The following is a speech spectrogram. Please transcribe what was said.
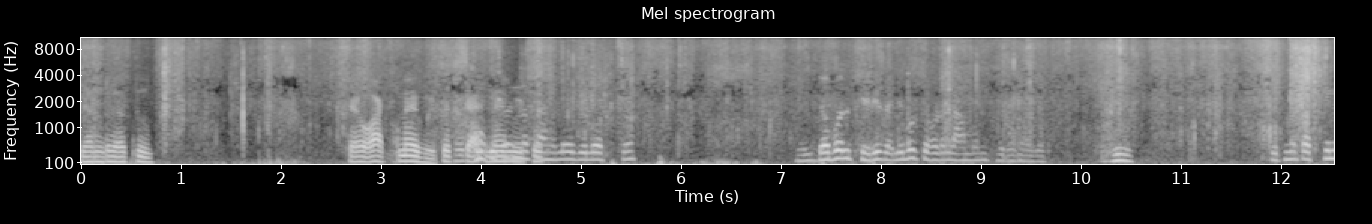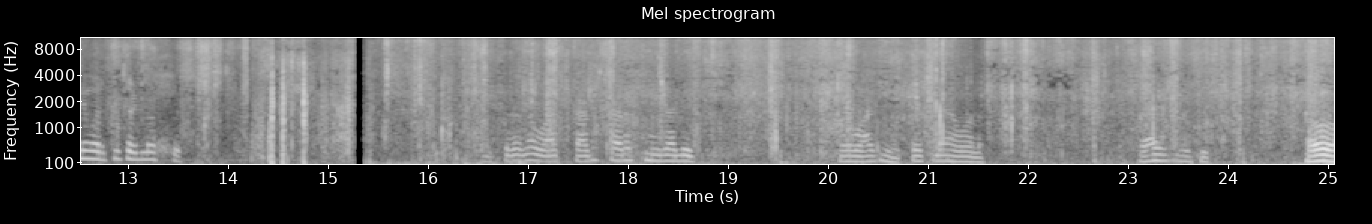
जंगलातून. काय वाट नाही भेटत काय नाही भेटत. चांगलं गेलो असतं. डबल फेरी झाली बघ केवढं लांबून फेरी झालं तिथनं पटकीने वरती चढलो असतो. मित्रांनो वाट काढत काढत निघाले. त्या वाट भेटत नाही आम्हाला. काय? हो.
